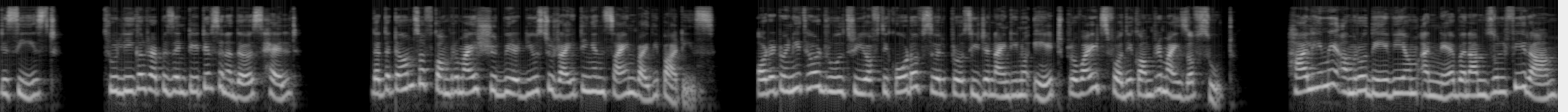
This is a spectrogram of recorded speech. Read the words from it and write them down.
deceased through legal representatives and others held that the terms of compromise should be reduced to writing and signed by the parties. Order 23rd Rule 3 of the Code of Civil Procedure 1908 provides for the compromise of suit. हाल ही में अमरो देवी एवं अन्य बनाम जुल्फी राम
